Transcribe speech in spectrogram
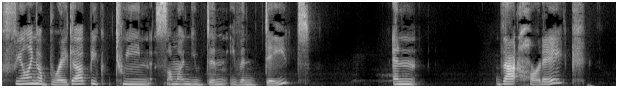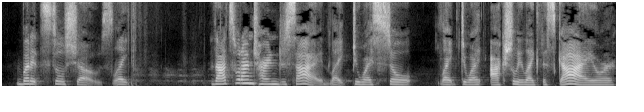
feeling a breakup between someone you didn't even date and that heartache, but it still shows. Like, that's what I'm trying to decide. Like, do I still, like, do I actually like this guy or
